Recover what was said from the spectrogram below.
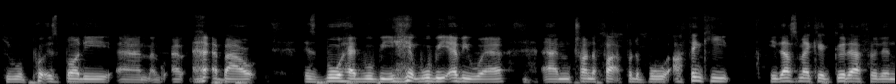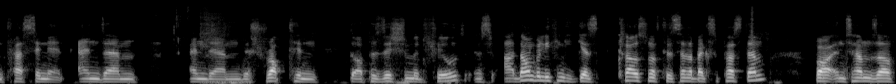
He will put his body um, about. His ball head will be will be everywhere, um, trying to fight for the ball. I think he he does make a good effort in pressing it and um, and um, disrupting the opposition midfield. And so I don't really think he gets close enough to the centre backs to press them, but in terms of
